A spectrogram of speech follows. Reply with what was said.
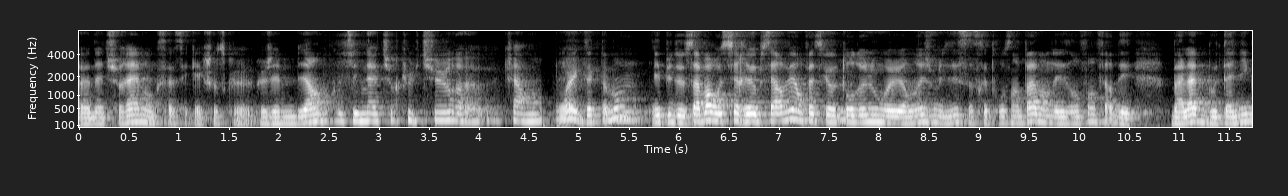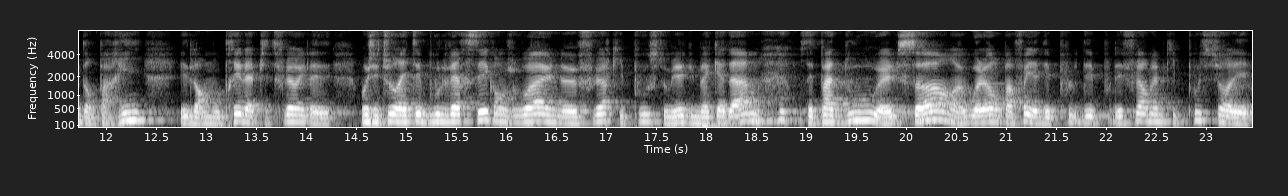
euh, naturel. Donc ça, c'est quelque chose que, que j'aime bien. C'est nature-culture, euh, clairement. Ouais, exactement. Mm. Et puis de savoir aussi réobserver en fait ce qu'il y a autour de nous. À un moment je me disais, ça serait trop sympa d'emmener les enfants faire des balades botaniques dans Paris et de leur montrer la petite fleur. Il est... Moi, j'ai toujours été bouleversée quand je vois une fleur qui pousse au milieu du macadam. On ne sait pas d'où elle sort. Ou alors, parfois, il y a des, des, des fleurs même qui poussent sur les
